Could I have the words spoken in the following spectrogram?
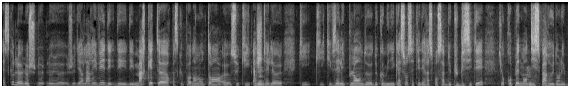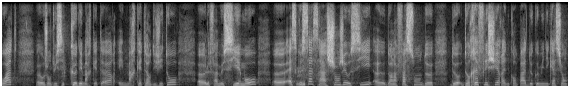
Est-ce que le, je veux dire l'arrivée des, marketeurs, parce que pendant longtemps euh, ceux qui mhm. le, qui, qui, faisaient les plans de, communication, c'était des responsables de publicité qui ont complètement mhm. disparu dans les boîtes. Euh, aujourd'hui, c'est que des marketeurs et marketeurs digitaux, euh, le fameux CMO. Est-ce que mhm. ça, ça a changé aussi dans la façon de, de, de réfléchir à une campagne de communication?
